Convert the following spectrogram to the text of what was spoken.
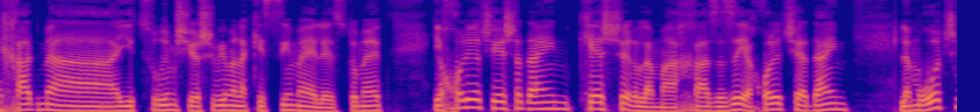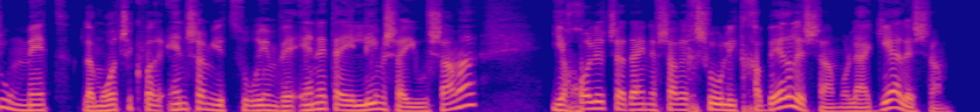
אחד מהיצורים שיושבים על הכסים האלה זאת אומרת יכול להיות שיש עדיין קשר למאחז הזה יכול להיות שעדיין למרות שהוא מת למרות שכבר אין שם יצורים ואין את האלים שהיו שם יכול להיות שעדיין אפשר איכשהו להתחבר לשם או להגיע לשם.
